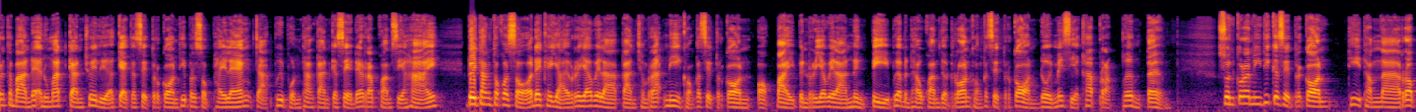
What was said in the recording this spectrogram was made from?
รัฐบาลได้อนุมัติการช่วยเหลือแก่เกษตรกรที่ประสบภัยแล้ง จากพืชผลทางการเกษตรได้รับความเสียหาย โดยทางทกสได้ขยายระยะเวลาการชำระหนี้ของเกษตรกรออกไปเป็นระยะเวลา 1 ปี เพื่อบรรเทาความเดือดร้อนของเกษตรกร โดยไม่เสียค่าปรับเพิ่มเติม ส่วนกรณีที่เกษตรกรที่ทำนารอบ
